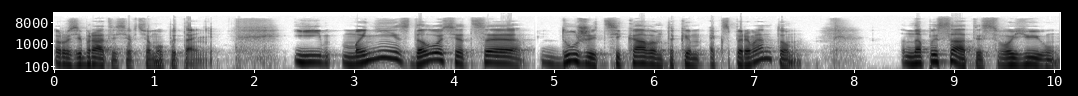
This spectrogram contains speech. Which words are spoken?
розібратися в цьому питанні. І мені здалося це дуже цікавим таким експериментом написати свою, е,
